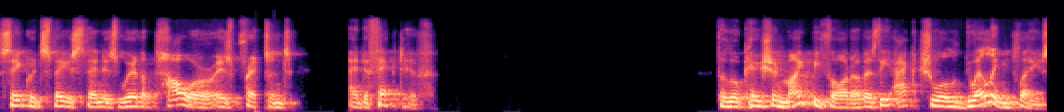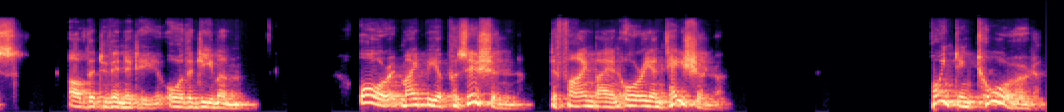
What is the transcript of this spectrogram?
Sacred space then is where the power is present and effective. The location might be thought of as the actual dwelling place of the divinity or the demon. Or it might be a position defined by an orientation, pointing toward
